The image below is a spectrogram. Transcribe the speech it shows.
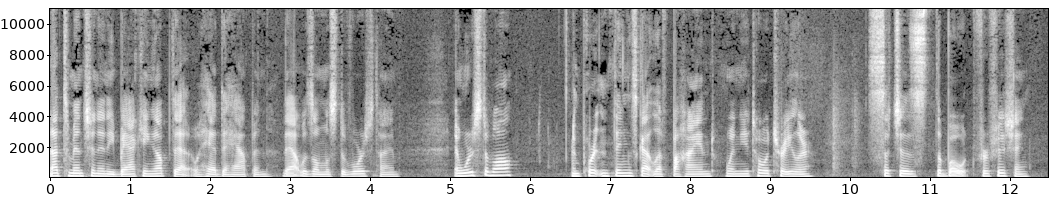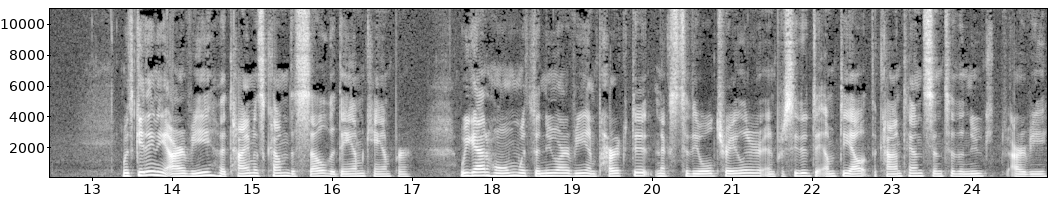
not to mention any backing up that had to happen. That was almost divorce time. And worst of all, important things got left behind when you tow a trailer, such as the boat for fishing. With getting the RV, the time has come to sell the damn camper. We got home with the new RV and parked it next to the old trailer and proceeded to empty out the contents into the new RV.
